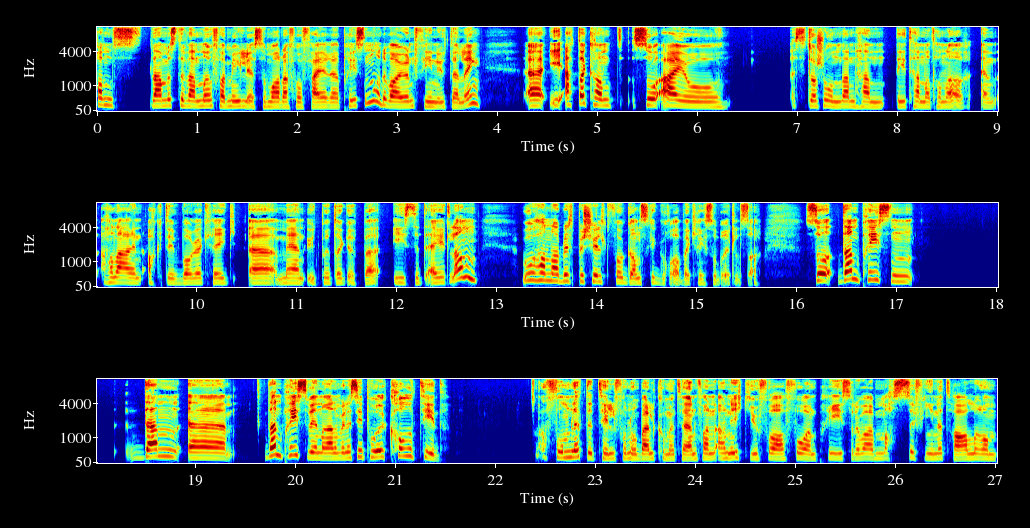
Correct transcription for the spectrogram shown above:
hans nærmeste venner og familie som var der for å feire prisen, og det var jo en fin utdeling. Eh, I etterkant så er jo situasjonen den hen, dit hen at han, har en, han er i en aktiv borgerkrig eh, med en utbrytergruppe i sitt eget land, hvor han har blitt beskyldt for ganske grove krigsforbrytelser. Så den prisen Den, uh, den prisvinneren, vil jeg si, på rekordtid fomlet det til for Nobelkomiteen, for han, han gikk jo fra å få en pris, og det var masse fine taler om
